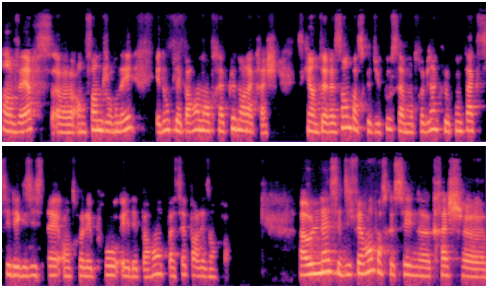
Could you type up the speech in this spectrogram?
inverses euh, en fin de journée. Et donc, les parents n'entraient plus dans la crèche. Ce qui est intéressant parce que du coup, ça montre bien que le contact, s'il existait entre les pros et les parents passait par les enfants. À Aulnay, c'est différent parce que c'est une crèche euh,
